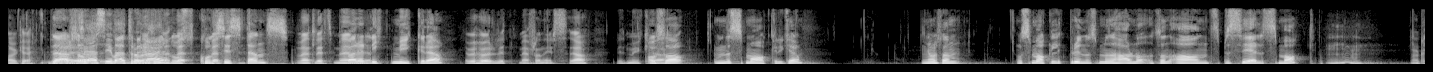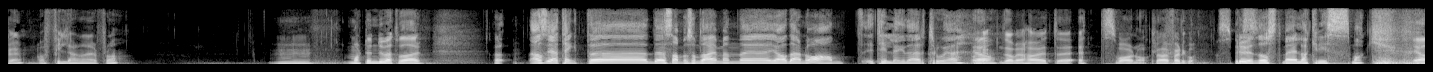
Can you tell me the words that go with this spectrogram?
Okay. Det er sånn, jeg si hva jeg tror det er? brunostkonsistens. Vent litt. Men Bare litt mykere. Jeg vil høre litt mer fra Nils. Ja, litt mykere. Også, Men det smaker ikke ja, sånn, Det smaker litt brunost, men det har noe sånn annen spesiell smak. mm, ok. Hva filler'n er det for noe? Mm. Martin, du vet hva det er? Altså, jeg tenkte det samme som deg, men eh, ja, det er noe annet i tillegg der, tror jeg. Ok, Ja, Da vil jeg ha et, eh, et svar nå. Klar, ferdig, gå. Brunost med lakrissmak. ja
